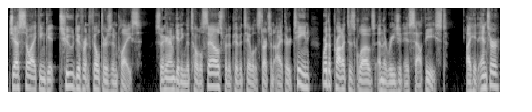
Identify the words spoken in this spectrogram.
just so I can get two different filters in place. So here I'm getting the total sales for the pivot table that starts in I-13, where the product is gloves and the region is Southeast. I hit enter,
